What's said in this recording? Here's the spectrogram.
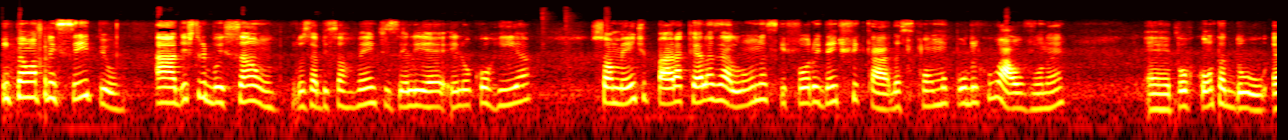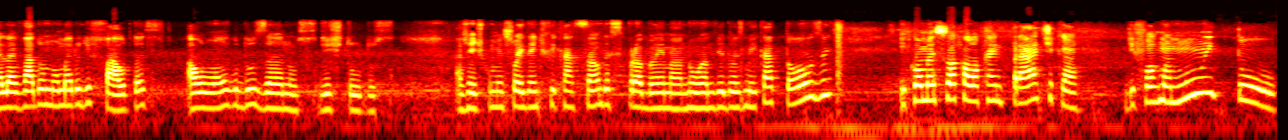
Então, a princípio, a distribuição dos absorventes ele, é, ele ocorria somente para aquelas alunas que foram identificadas como público-alvo, né? É, por conta do elevado número de faltas ao longo dos anos de estudos. A gente começou a identificação desse problema no ano de 2014 e começou a colocar em prática de forma muito,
